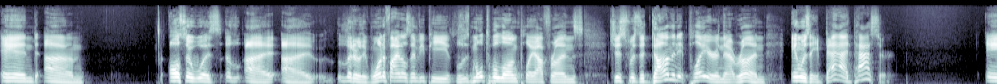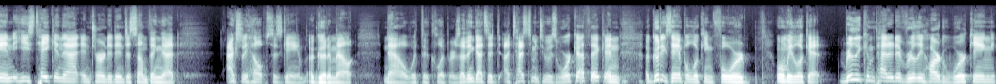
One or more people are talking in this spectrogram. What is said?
And um, also was uh, uh, literally won a finals MVP, multiple long playoff runs, just was a dominant player in that run and was a bad passer. And he's taken that and turned it into something that actually helps his game a good amount now with the Clippers. I think that's a, a testament to his work ethic and a good example looking forward when we look at really competitive, really hard working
